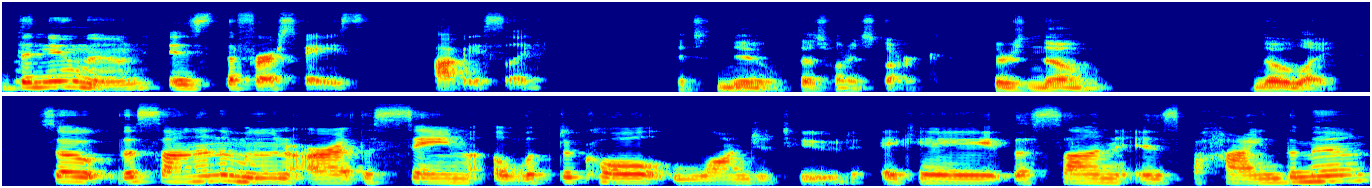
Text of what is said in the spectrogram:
the new moon is the first phase obviously It's new. That's when it's dark. There's no no light. so the sun and the moon are at the same elliptical longitude aka the sun is behind the moon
